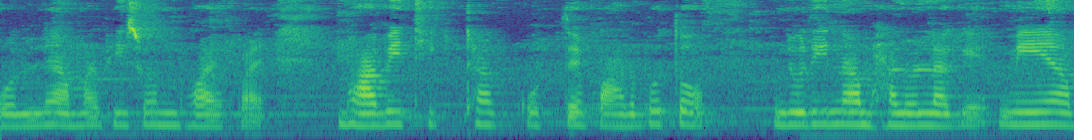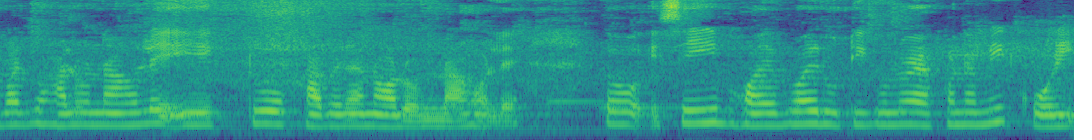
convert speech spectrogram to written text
বললে আমার ভীষণ ভয় পায়। ভাবি, ঠিকঠাক করতে পারব তো? যদি না ভালো লাগে, মেয়ে আবার ভালো না হলে একটুও খাবে না, নরম না হলে। তো সেই ভয় ভয় রুটিগুলো এখন আমি করি।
